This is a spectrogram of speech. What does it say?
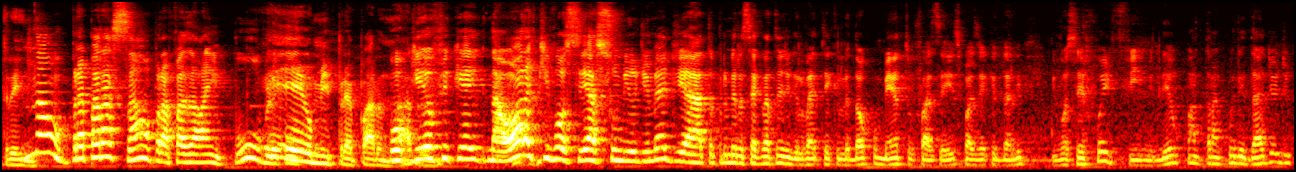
training? Não, preparação para fazer lá em público. Eu me preparo nada. Porque eu fiquei, na hora que você assumiu de imediato a primeira secretaria, ele vai ter que ler documento, fazer isso, fazer aquilo dali. E você foi firme, leu com a tranquilidade. Eu digo,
